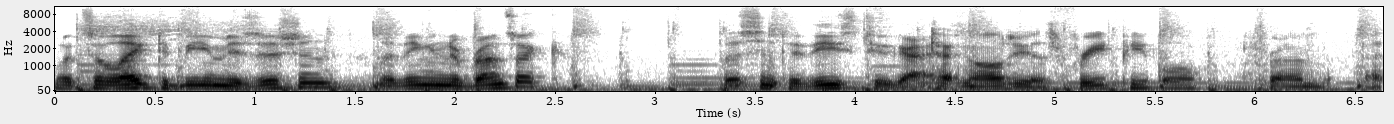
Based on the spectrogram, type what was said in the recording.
What's it like to be a musician living in New Brunswick? Listen to these two guys. Technology has freed people from, uh,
